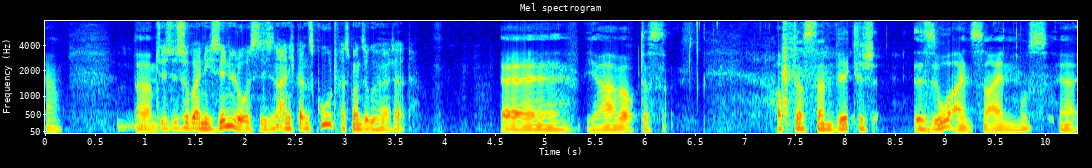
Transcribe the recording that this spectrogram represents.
Ja. Ähm, das ist aber nicht sinnlos. Die sind eigentlich ganz gut, was man so gehört hat. Äh, ja, aber ob das, ob das dann wirklich so eins sein muss, ja,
